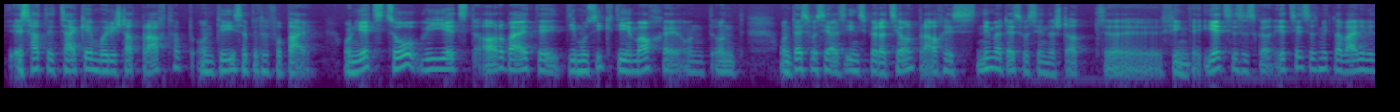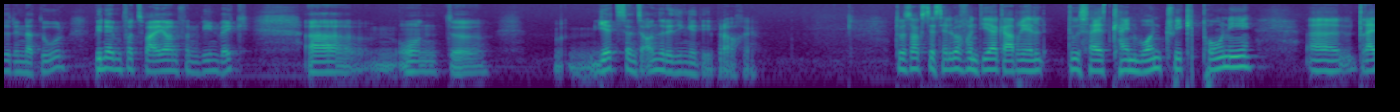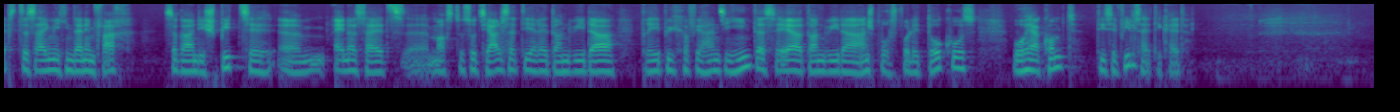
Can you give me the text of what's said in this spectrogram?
es hat eine Zeit gegeben, wo ich die Stadt braucht habe und die ist ein bisschen vorbei. Und jetzt so, wie ich jetzt arbeite, die Musik, die ich mache und, und, und das, was ich als Inspiration brauche, ist nicht mehr das, was ich in der Stadt äh, finde. Jetzt ist, es, jetzt ist es mittlerweile wieder die Natur. Bin eben vor zwei Jahren von Wien weg äh, und äh, jetzt sind es andere Dinge, die ich brauche. Du sagst ja selber von dir, Gabriel, du seist kein One-Trick-Pony, äh, treibst das eigentlich in deinem Fach sogar an die Spitze. Ähm, einerseits äh, machst du Sozialsatire, dann wieder Drehbücher für Hansi Hinterseher, dann wieder anspruchsvolle Dokus. Woher kommt diese Vielseitigkeit?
